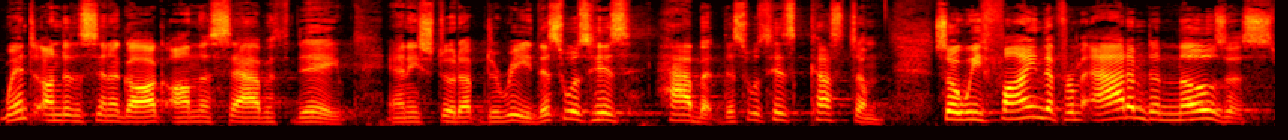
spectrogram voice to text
went unto the synagogue on the Sabbath day, and he stood up to read. This was his habit, this was his custom. So we find that from Adam to Moses,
